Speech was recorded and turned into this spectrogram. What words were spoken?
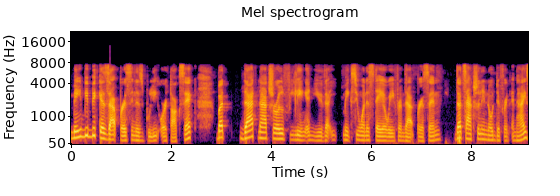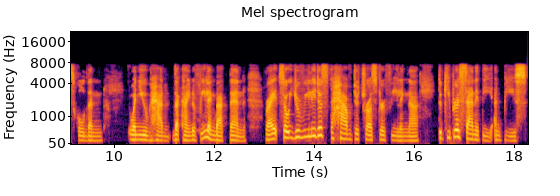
maybe because that person is bully or toxic but that natural feeling in you that makes you want to stay away from that person that's actually no different in high school than when you had that kind of feeling back then, right? So you really just have to trust your feeling na to keep your sanity and peace.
